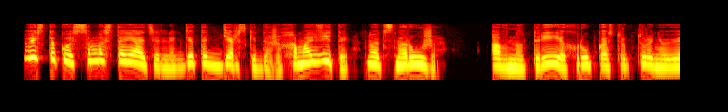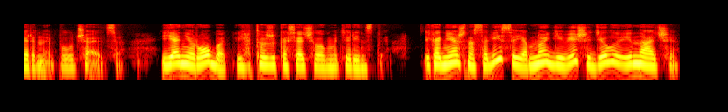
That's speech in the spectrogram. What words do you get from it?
Весь такой самостоятельный, где-то дерзкий даже, хамовитый, но это снаружи. А внутри хрупкая структура неуверенная получается. Я не робот, я тоже косячила в материнстве. И, конечно, с Алисой я многие вещи делаю иначе.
